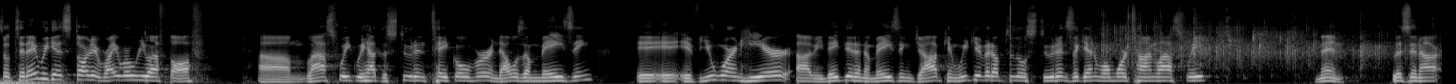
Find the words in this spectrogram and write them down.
So today we get started right where we left off. Um, last week we had the student takeover, and that was amazing. If you weren't here, I mean, they did an amazing job. Can we give it up to those students again one more time last week? Man, listen, our,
